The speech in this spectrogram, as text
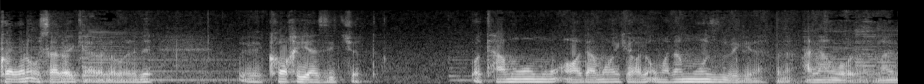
کاروان اسرای کربلا وارد کاخ یزید شد. با تمام اون آدمایی که حالا اومدن مزد بگیرن. علم آوردن من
